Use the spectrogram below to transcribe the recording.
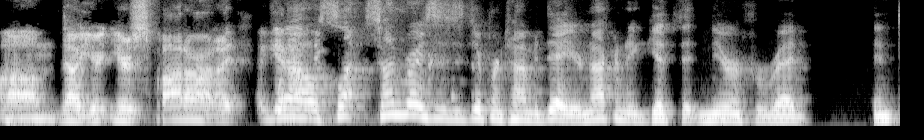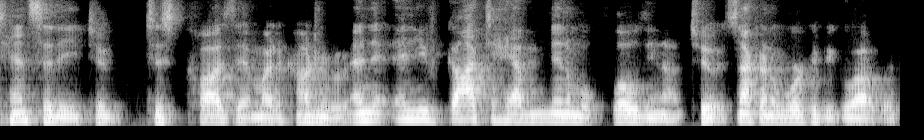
um, no, you're, you're spot on. I, again, well, sun, sunrise is a different time of day. You're not going to get the near infrared intensity to to cause that mitochondrial and and you've got to have minimal clothing on too. It's not going to work if you go out with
